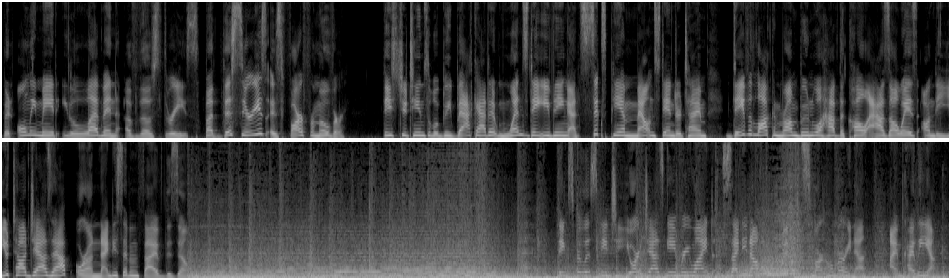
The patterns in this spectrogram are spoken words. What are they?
but only made 11 of those threes. But this series is far from over. These two teams will be back at it Wednesday evening at 6 p.m. Mountain Standard Time. David Locke and Ron Boone will have the call as always on the Utah Jazz app or on 97.5 The Zone. Thanks for listening to your Jazz Game Rewind. Signing off from Vivint Smart Home Arena, I'm Kylie Young.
